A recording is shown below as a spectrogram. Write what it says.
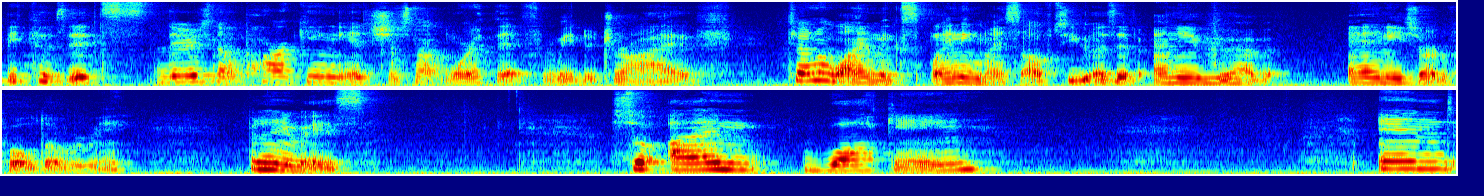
because it's there's no parking. It's just not worth it for me to drive. Don't know why I'm explaining myself to you as if any of you have any sort of hold over me. But anyways, so I'm walking, and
